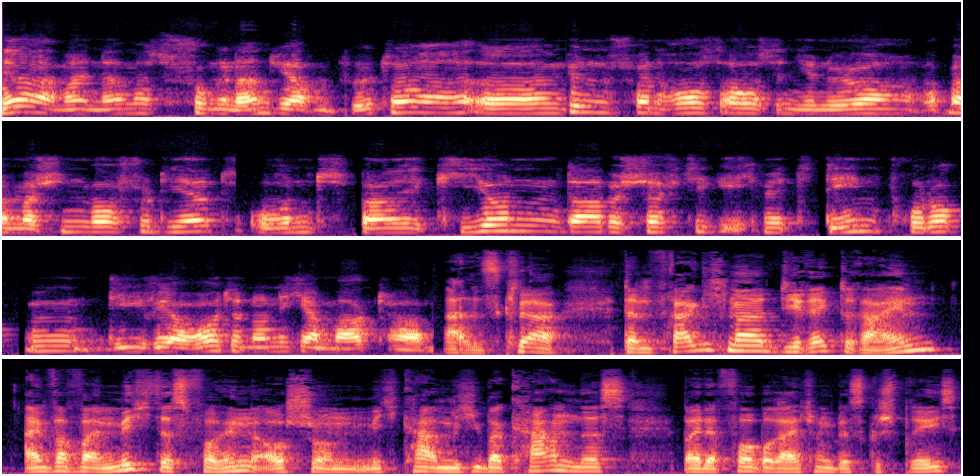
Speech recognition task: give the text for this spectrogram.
Ja, mein Name hast du schon genannt, Joachim Pöter. Ich äh, bin von Haus aus Ingenieur, habe mal Maschinenbau studiert und bei Kion, da beschäftige ich mit den Produkten, die wir heute noch nicht am Markt haben. Alles klar. Dann frage ich mal direkt rein, einfach weil mich das vorhin auch schon, mich kam, mich überkam das bei der Vorbereitung des Gesprächs.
